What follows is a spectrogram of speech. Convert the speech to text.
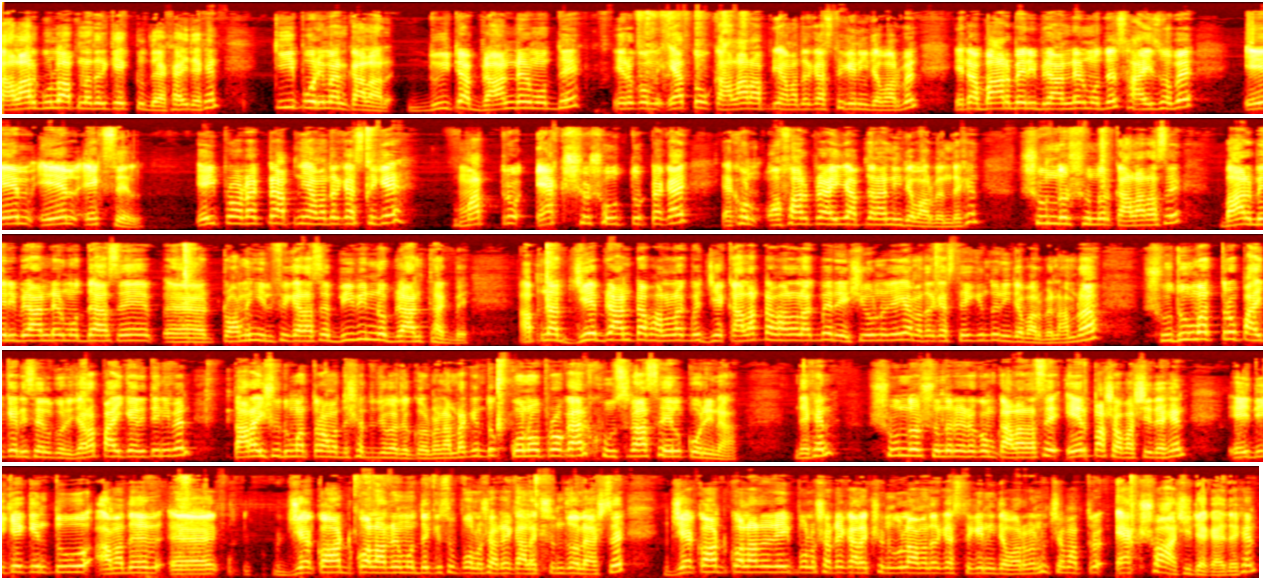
কালারগুলো আপনাদেরকে একটু দেখাই, দেখেন কি পরিমাণ কালার দুইটা ব্র্যান্ডের মধ্যে এরকম এত কালার আপনি আমাদের কাছ থেকে নিতে পারবেন। এটা বারবেরি ব্র্যান্ডের মধ্যে সাইজ হবে এম এল এক্সেল এই প্রোডাক্টটা আপনি আমাদের কাছ থেকে মাত্র একশো সত্তর টাকায় এখন অফার প্রাইজে আপনারা নিতে পারবেন। দেখেন, সুন্দর সুন্দর কালার আছে। বারবেরি ব্র্যান্ডের মধ্যে আছে টমি হিলফিকার আছে, বিভিন্ন ব্র্যান্ড থাকবে। আপনার যে ব্র্যান্ডটা ভালো লাগবে, যে কালারটা ভালো লাগবে রেশিও অনুযায়ী আমাদের কাছ থেকে কিন্তু নিতে পারবেন। আমরা শুধুমাত্র পাইকারি সেল করি। যারা পাইকারিতে নেবেন, তারাই শুধুমাত্র আমাদের সাথে যোগাযোগ করবেন। আমরা কিন্তু কোনো প্রকার খুচরা সেল করি না। দেখেন, সুন্দর সুন্দর এরকম কালার আছে। এর পাশাপাশি দেখেন, এইদিকে কিন্তু আমাদের জ্যাকর্ড কলারের মধ্যে কিছু পোলো শার্টের কালেকশন চলে আসছে। জ্যাকর্ড কলারের এই পোলো শার্টের কালেকশনগুলো আমাদের কাছ থেকে নিতে পারবেন হচ্ছে মাত্র একশো আশি টাকায়। দেখেন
